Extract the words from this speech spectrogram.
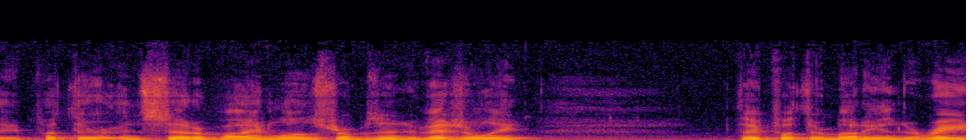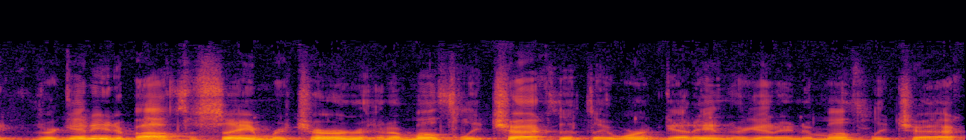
they put their instead of buying loans from us individually, they put their money in the REIT. They're getting about the same return in a monthly check that they weren't getting. They're getting a monthly check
